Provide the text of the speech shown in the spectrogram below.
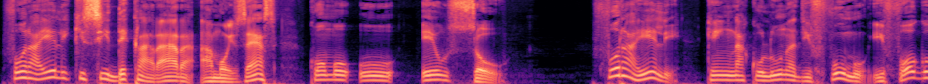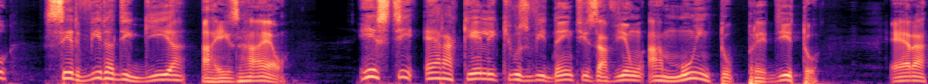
Fora ele que se declarara a Moisés como o Eu Sou. Fora ele quem, na coluna de fumo e fogo, servira de guia a Israel. Este era aquele que os videntes haviam há muito predito. Era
